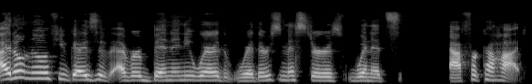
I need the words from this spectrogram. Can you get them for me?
I don't know if you guys have ever been anywhere where there's misters when it's Africa hot.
